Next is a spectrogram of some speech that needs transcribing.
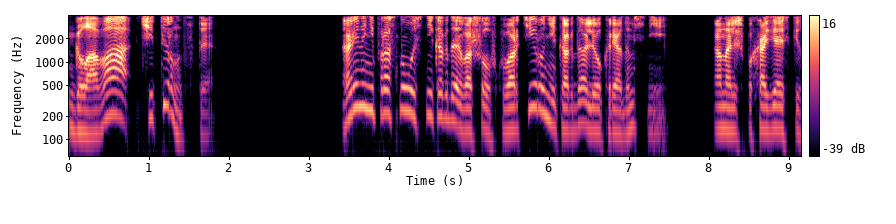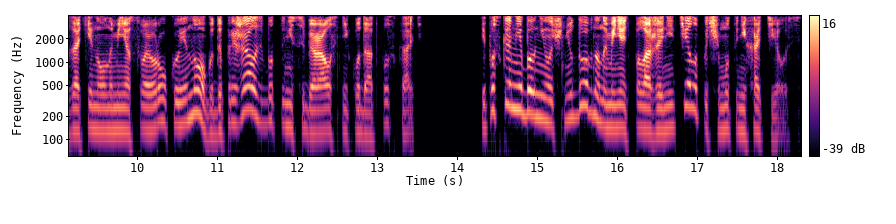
Глава 14 Арина не проснулась ни когда я вошел в квартиру, ни когда лег рядом с ней. Она лишь по-хозяйски закинула на меня свою руку и ногу, да прижалась, будто не собиралась никуда отпускать. И пускай мне было не очень удобно, но менять положение тела почему-то не хотелось.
